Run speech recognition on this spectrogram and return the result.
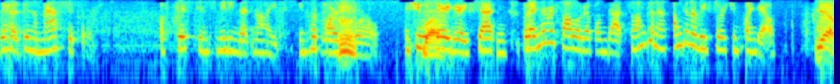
there had been a massacre of Christians meeting that night in her part of Mm. the world. And she was Wow. very, very saddened. But I never followed up on that. So I'm gonna I'm gonna research and find out. Yeah.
